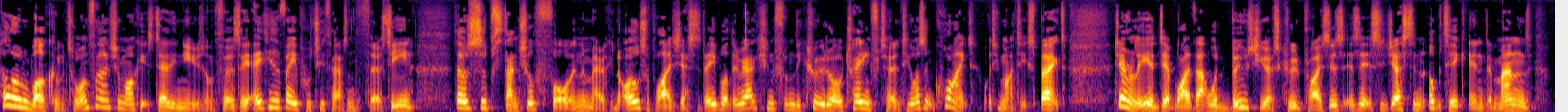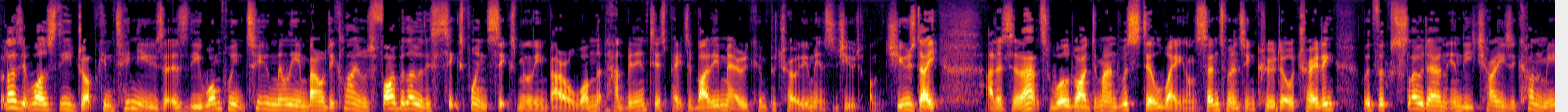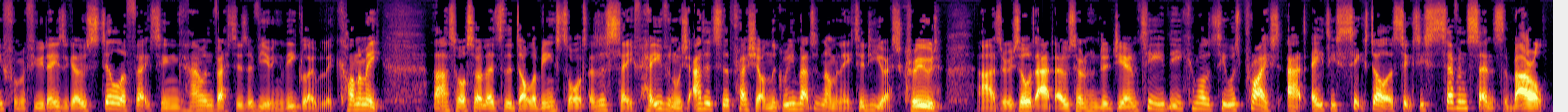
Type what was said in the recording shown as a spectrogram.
Hello and welcome to One Financial Markets Daily News on Thursday, 18th of April 2013. There was a substantial fall in American oil supplies yesterday, but the reaction from the crude oil trading fraternity wasn't quite what you might expect. Generally, a dip like that would boost US crude prices as it suggests an uptick in demand, but as it was, the drop continues as the 1.2 million barrel decline was far below the 6.6 million barrel one that had been anticipated by the American Petroleum Institute on Tuesday. Added to that, worldwide demand was still weighing on sentiment in crude oil trading, with the slowdown in the Chinese economy from a few days ago still affecting how investors are viewing the global economy. That also led to the dollar being sought as a safe haven, which added to the pressure on the greenback denominated US crude. As a result, at 0700 GMT, the commodity was priced at $86.67 a barrel.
